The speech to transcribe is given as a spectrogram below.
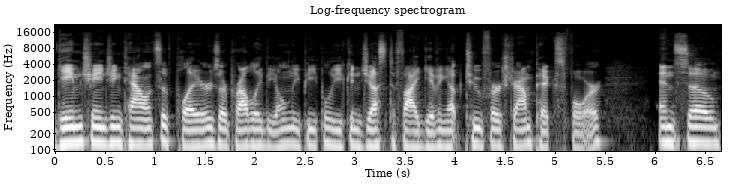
game changing talents of players are probably the only people you can justify giving up two first round picks for. And so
